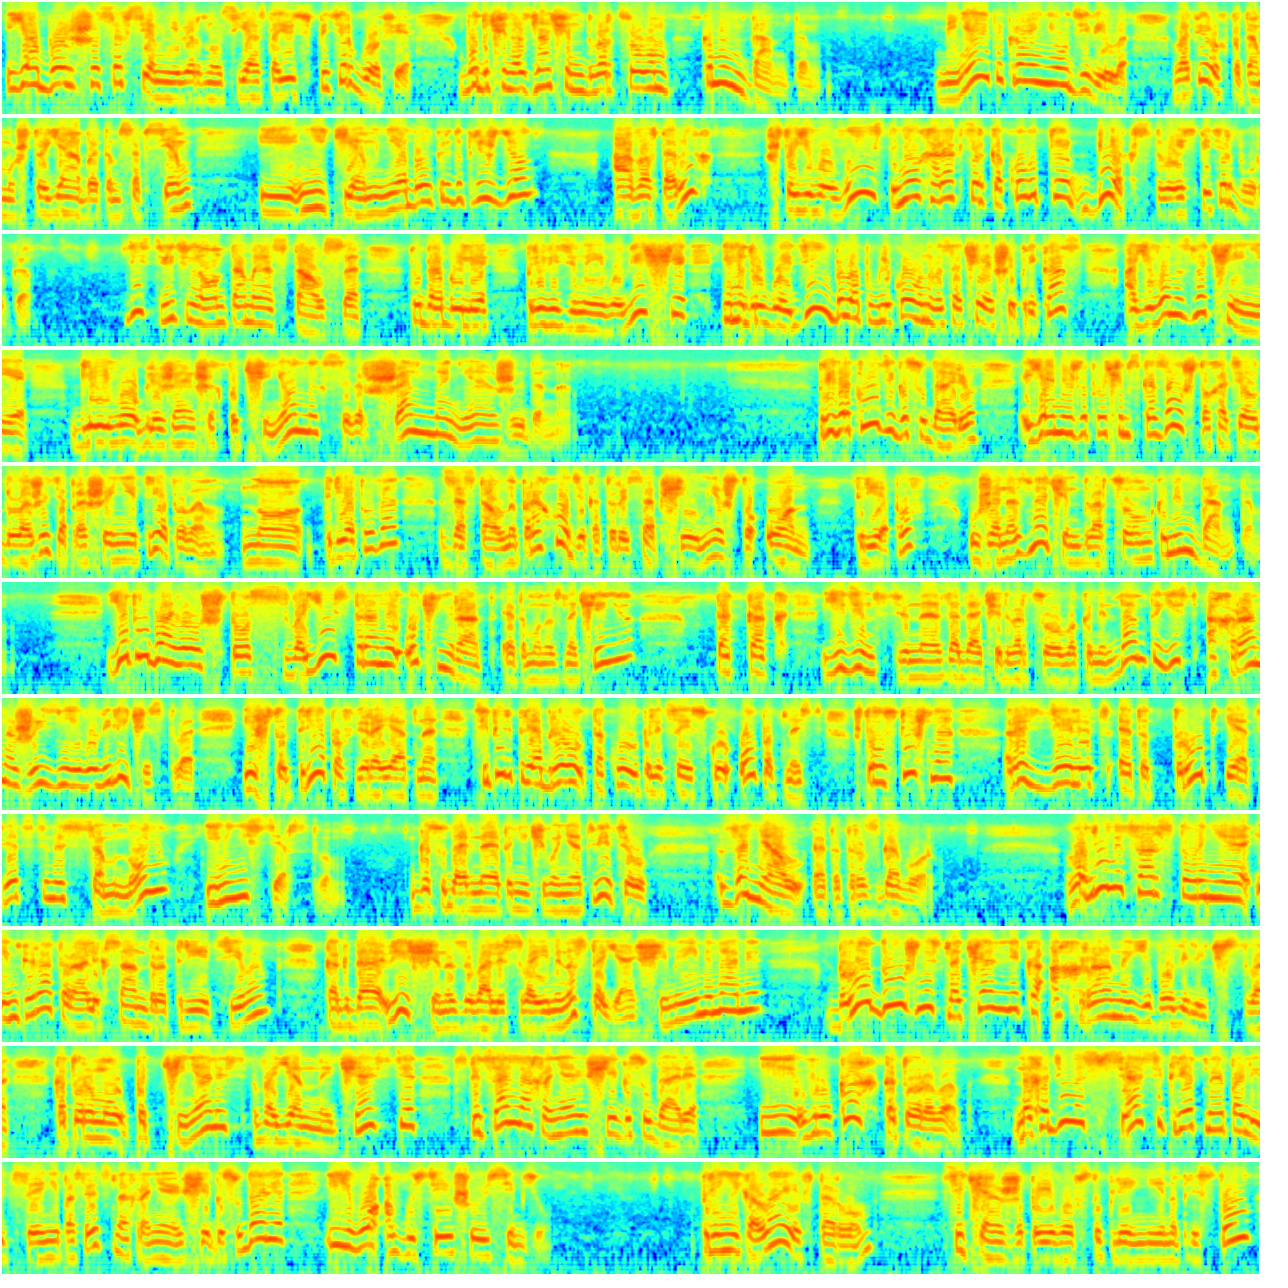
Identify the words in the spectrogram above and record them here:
я больше совсем не вернусь, я остаюсь в Петергофе, будучи назначен дворцовым комендантом». Меня это крайне удивило. Во-первых, потому что я об этом совсем и никем не был предупрежден, а во-вторых, что его выезд имел характер какого-то бегства из Петербурга. Действительно, он там и остался. Туда были привезены его вещи, и на другой день был опубликован высочайший приказ о его назначении для его ближайших подчиненных совершенно неожиданно. При докладе государю я, между прочим, сказал, что хотел доложить о прошении Трепова, но Трепова застал на пароходе, который сообщил мне, что он, Трепов, уже назначен дворцовым комендантом. Я прибавил, что с своей стороны очень рад этому назначению, так как единственная задача дворцового коменданта есть охрана жизни его величества, и что Трепов, вероятно, теперь приобрел такую полицейскую опытность, что успешно разделит этот труд и ответственность со мною и министерством. Государь на это ничего не ответил, замял этот разговор. Во время царствования императора Александра III, когда вещи называли своими настоящими именами, была должность начальника охраны Его Величества, которому подчинялись военные части, специально охраняющие государя, и в руках которого находилась вся секретная полиция, непосредственно охраняющая государя и его августейшую семью. При Николае II сейчас же по его вступлении на престол,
